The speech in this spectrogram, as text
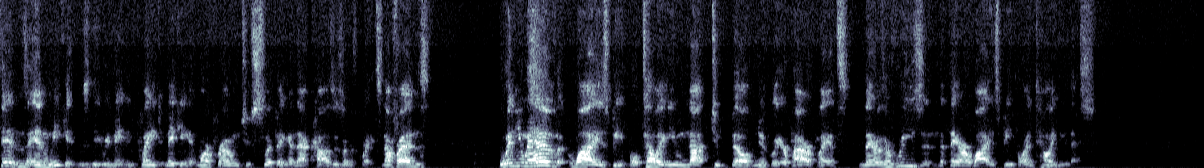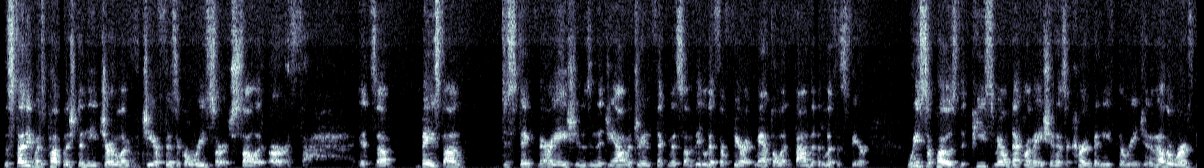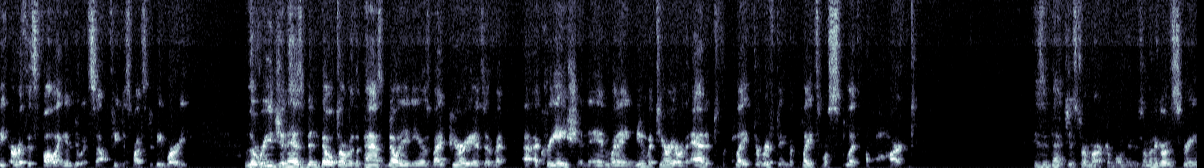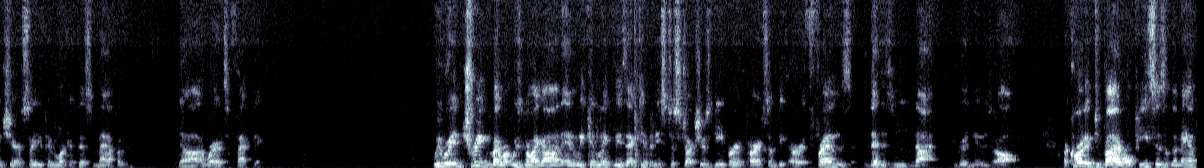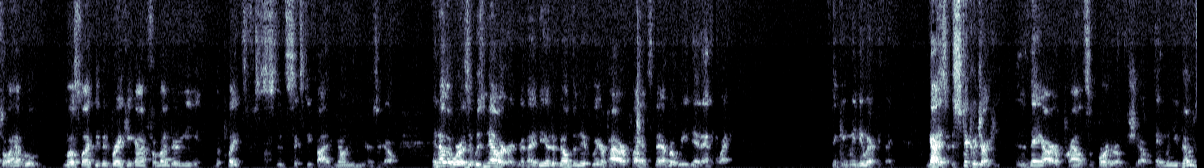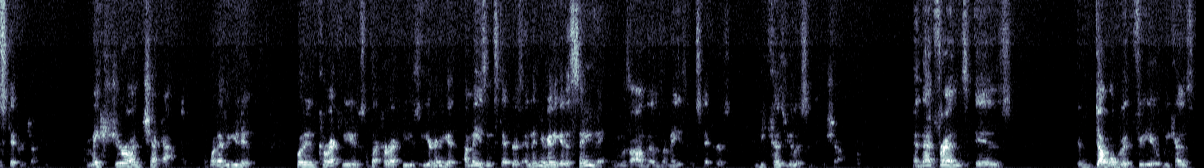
thins and weakens the remaining plate, making it more prone to slipping, and that causes earthquakes. Now, friends, when you have wise people telling you not to build nuclear power plants, there's a reason that they are wise people and telling you this. The study was published in the Journal of Geophysical Research, Solid Earth. It's uh, based on distinct variations in the geometry and thickness of the lithospheric mantle and bounded lithosphere. We suppose that piecemeal delamination has occurred beneath the region. In other words, the Earth is falling into itself. He just wants to be wordy. The region has been built over the past billion years by periods of accretion, and when a new material is added to the plate, the rifting, the plates will split apart. Isn't that just remarkable news? I'm going to go to screen share so you can look at this map of uh, where it's affecting. We were intrigued by what was going on, and we can link these activities to structures deeper in parts of the Earth. Friends, that is not good news at all. According to Biryol, pieces of the mantle have most likely been breaking off from underneath the plates since 65 million years ago. In other words, it was never a good idea to build the nuclear power plants there, but we did anyway, thinking we knew everything. Guys, Sticker Junkie, they are a proud supporter of the show. And when you go to Sticker Junkie, make sure on checkout, whatever you do, put in correct views, the correct views. You're going to get amazing stickers, and then you're going to get a savings on those amazing stickers because you listen to the show. and that, friends, is double good for you because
